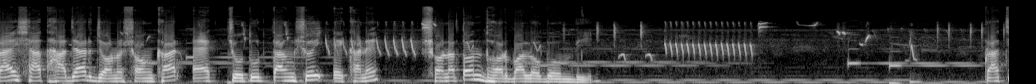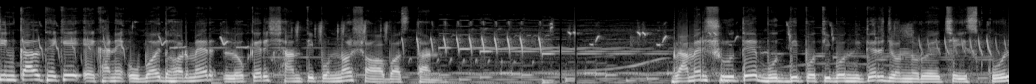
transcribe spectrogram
প্রায় সাত হাজার জনসংখ্যার এক চতুর্থাংশই এখানে সনাতন ধর্মাবলম্বী। প্রাচীনকাল থেকে এখানে উভয় ধর্মের লোকের শান্তিপূর্ণ সহাবস্থান। গ্রামের শুরুতে বুদ্ধি প্রতিবন্ধীদের জন্য রয়েছে স্কুল,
